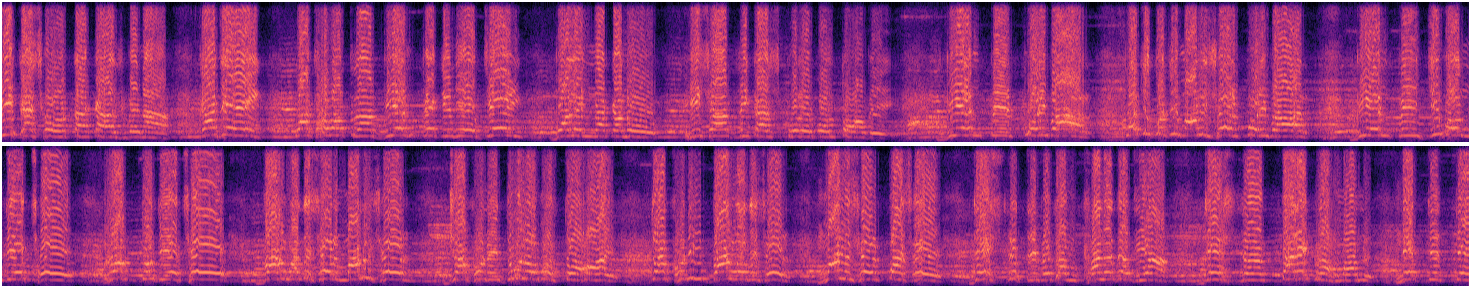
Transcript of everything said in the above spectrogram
বিকাশও টাকা আসবে না। কাজেই কথাবার্তা বিএনপিকে নিয়ে যেই বলেন না কেন, হিসাব বিকাশ করে বলতে হবে। বিএনপির পরিবার কোটি কোটি মানুষের পরিবার, বিএনপি জীবন দিয়েছে, রক্ত দিয়েছে, বাংলাদেশের মানুষের যখনই দুরবস্থা হয় তখনই বাংলাদেশের মানুষের পাশে দেশ নেত্রী বেগম খালেদা জিয়া দেশ নায়ক তারেক রহমান নেতৃত্বে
